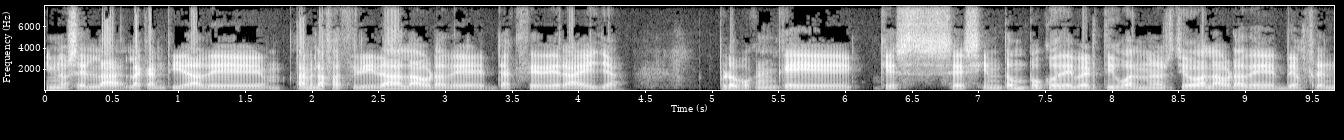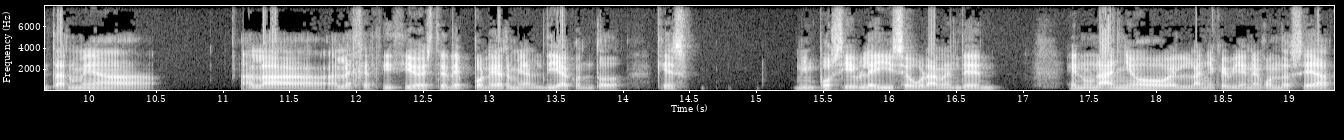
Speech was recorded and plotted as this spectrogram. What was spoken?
no sé, la, la, cantidad de... también la facilidad a la hora de, de acceder a ella, provocan que, se sienta un poco de vértigo, al menos yo, a la hora de, enfrentarme a, al ejercicio este de ponerme al día con todo, que es imposible y seguramente en un año o el año que viene, cuando sea,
